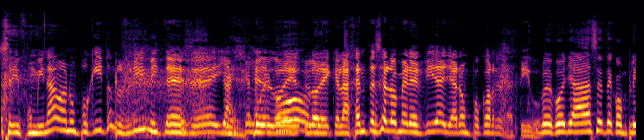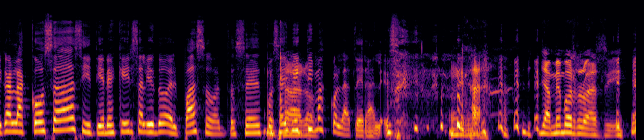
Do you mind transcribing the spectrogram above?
se difuminaban un poquito los límites, ¿eh? Y lo, de, que la gente se lo merecía ya era un poco relativo. Luego ya se te complican las cosas y tienes que ir saliendo del paso. Entonces, pues hay víctimas colaterales. Claro. Llamémoslo así.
